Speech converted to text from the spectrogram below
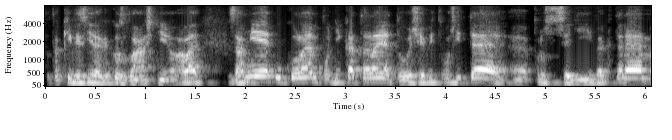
to taky vyzní tak jako zvláštně, jo. ale za mě úkolem podnikatele je to, že vytvoříte prostředí, ve kterém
